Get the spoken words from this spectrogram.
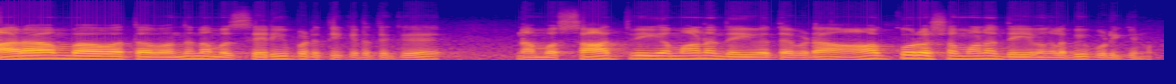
ஆறாம் பாவத்தை வந்து நம்ம சரிப்படுத்திக்கிறதுக்கு நம்ம சாத்வீகமான தெய்வத்தை விட ஆக்ரோஷமான தெய்வங்களை போய் பிடிக்கணும்.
